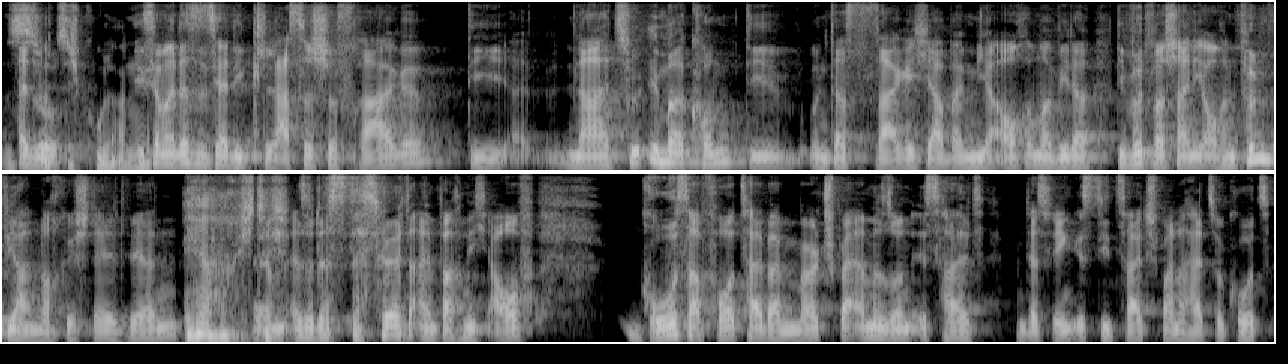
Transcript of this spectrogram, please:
das also, hört sich cool an. Ich ja. sag mal, das ist ja die klassische Frage, die nahezu immer kommt, die, und das sage ich ja bei mir auch immer wieder, die wird wahrscheinlich auch in fünf Jahren noch gestellt werden. Ja, richtig. Ähm, also das, das hört einfach nicht auf. Großer Vorteil beim Merch bei Amazon ist halt, und deswegen ist die Zeitspanne halt so kurz,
